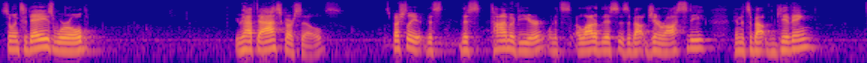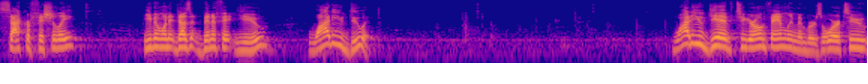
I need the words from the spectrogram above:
So, in today's world, we have to ask ourselves, especially at this, this time of year when it's, a lot of this is about generosity and it's about giving sacrificially, even when it doesn't benefit you, why do you do it? Why do you give to your own family members or to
